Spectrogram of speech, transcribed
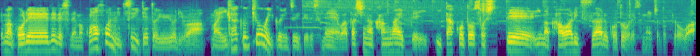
まあ、これでですね、まあ、この本についてというよりは、まあ、医学教育についてですね、私が考えていたこと、そして今変わりつつあることをですね、ちょっと今日は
